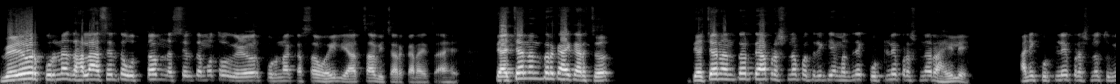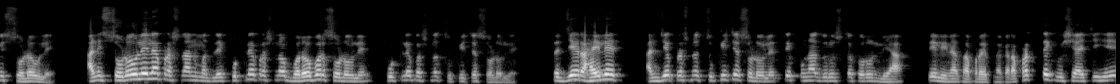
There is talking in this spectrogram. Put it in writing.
वेळेवर पूर्ण झाला असेल तर उत्तम नसेल तर मग तो वेळेवर पूर्ण कसा होईल याचा विचार करायचा आहे. त्याच्यानंतर काय करायचं? त्याच्यानंतर त्या प्रश्नपत्रिकेमधले कुठले प्रश्न राहिले आणि कुठले प्रश्न तुम्ही सोडवले? आणि सोडवलेल्या प्रश्नांमधले कुठले प्रश्न बरोबर सोडवले? कुठले प्रश्न चुकीचे सोडवले? तर जे राहिलेत आणि जे प्रश्न चुकीचे सोडवलेत ते पुन्हा दुरुस्त करून लिहा ते लिहिण्याचा प्रयत्न करा. प्रत्येक विषयाची हे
